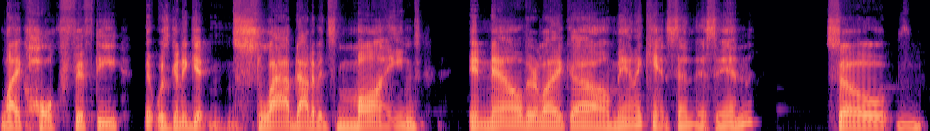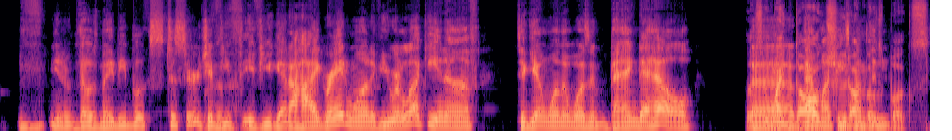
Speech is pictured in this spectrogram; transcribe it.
like Hulk 50 that was going to get Mhm. slabbed out of its mind. And now they're like, oh man, I can't send this in. So, you know, those may be books to search. If you if you get a high grade one, if you were lucky enough to get one that wasn't banged to hell, Looks like Uh, my dog chewed on those books.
